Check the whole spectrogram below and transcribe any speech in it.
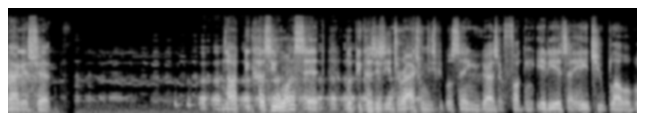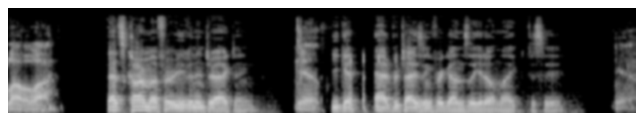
MAGA shit. Not because he wants it, but because he's interacting with these people saying you guys are fucking idiots, I hate you, blah blah blah blah blah. That's karma for even interacting. Yeah. You get advertising for guns that you don't like to see. Yeah.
